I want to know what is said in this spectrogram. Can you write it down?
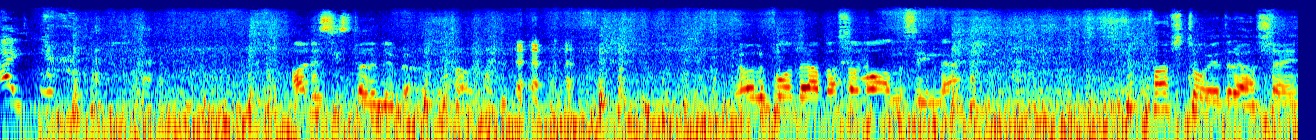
Aj! Ja, det sista det blir bra. Det tar vi. Jag håller på att drabbas av vansinne. Först tåget rör sig.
